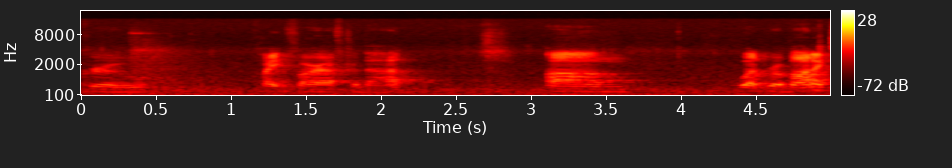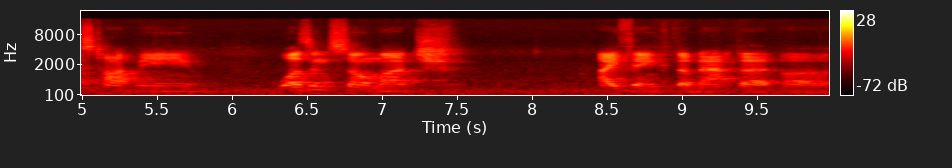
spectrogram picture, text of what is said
grew quite far after that. Um, what robotics taught me wasn't so much, I think, the math, that uh,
